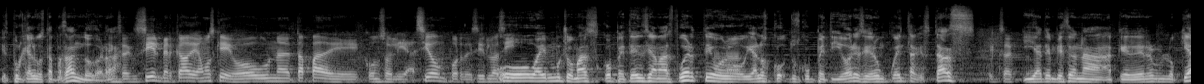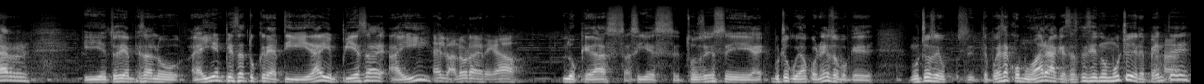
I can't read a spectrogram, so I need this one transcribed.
es porque algo está pasando, ¿verdad? Exacto. Sí, el mercado, digamos que llegó a una etapa de consolidación, por decirlo así. O hay mucho más competencia más fuerte, Ajá. o ya los, tus competidores se dieron cuenta que estás Exacto. y ya te empiezan a, a querer bloquear. Y entonces ya empieza lo, ahí empieza tu creatividad y empieza ahí El valor agregado. Lo que das, así es. Entonces, eh, mucho cuidado con eso, porque muchos te puedes acomodar a que estás creciendo mucho y de repente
